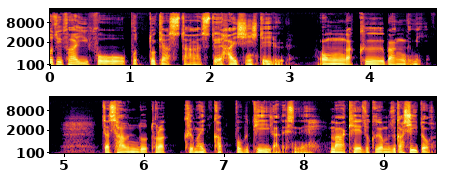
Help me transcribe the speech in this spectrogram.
Spotify for Podcasters で配信している音楽番組 The Soundtrack My Cup of Tea がですね、まあ継続が難しいと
